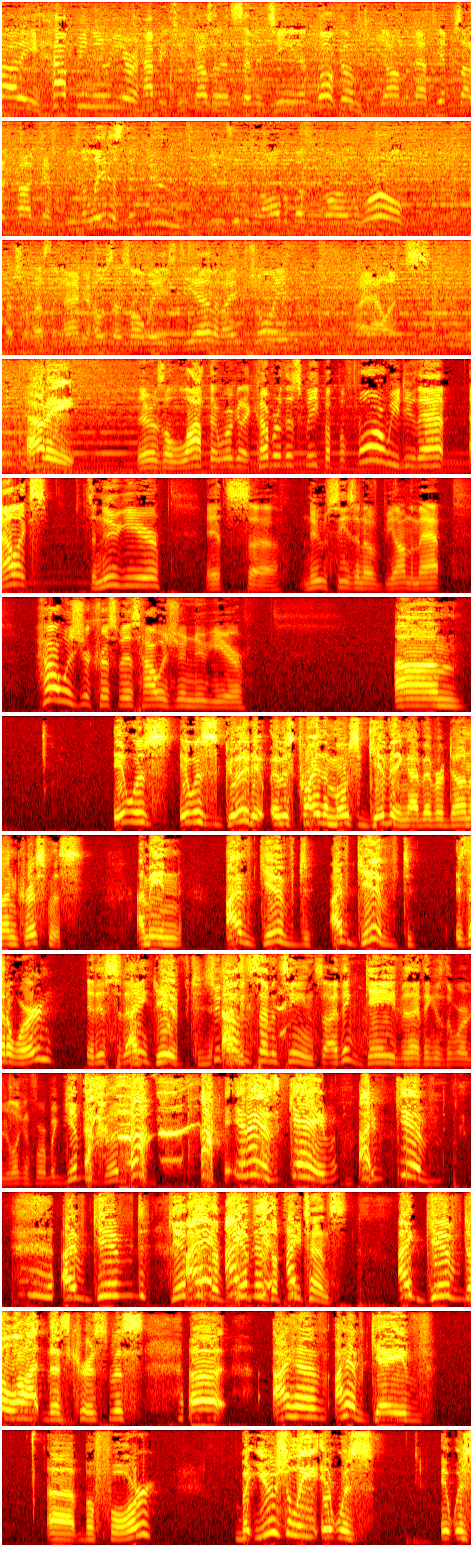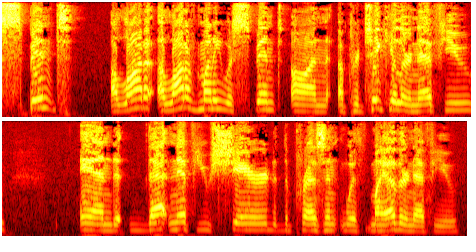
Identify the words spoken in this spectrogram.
Everybody. Happy New Year. Happy 2017. And welcome to Beyond the Mat, the episodic podcast bringing the latest in news, reviews, rumors, and all the buzzing going on in the world. Professional wrestling. I am your host, as always, DM, and I'm joined by Alex. Howdy. There's a lot that we're going to cover this week, but before we do that, Alex, it's a new year. It's a new season of Beyond the Mat. How was your Christmas? How was your New Year? Um, it was it was good. It, it was probably the most giving I've ever done on Christmas. I mean, I've gived. I've gived. Is that a word? It is today. I gived. 2017, so I think gave, I think is the word you're looking for, but give is good. it is gave. I've gived. I've gived. Give is the, I give is the pretense. I gived a lot this Christmas. Uh, I have I have gave uh, before, but usually it was it was spent a lot of a lot of money was spent on a particular nephew, and that nephew shared the present with my other nephew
